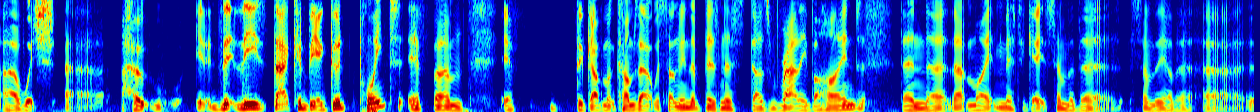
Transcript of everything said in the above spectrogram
uh, which uh, hope th- these that could be a good point if um, if the government comes out with something that business does rally behind, then uh, that might mitigate some of the some of the other uh,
